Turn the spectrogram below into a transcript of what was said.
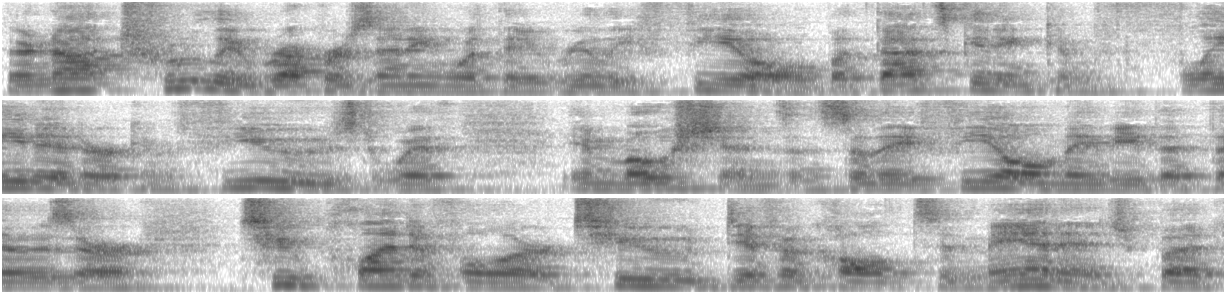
They're not truly representing what they really feel, but that's getting conflated or confused with emotions. And so they feel maybe that those are too plentiful or too difficult to manage. But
